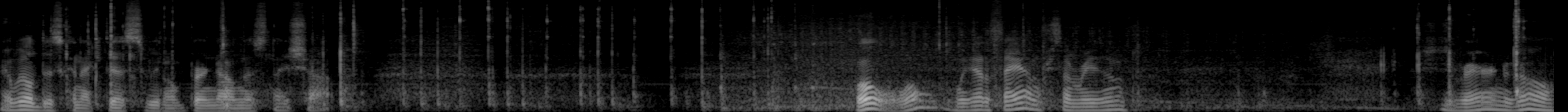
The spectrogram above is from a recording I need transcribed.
I will disconnect this so we don't burn down this nice shop. Whoa, whoa, we got a fan for some reason. She's raring to go.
